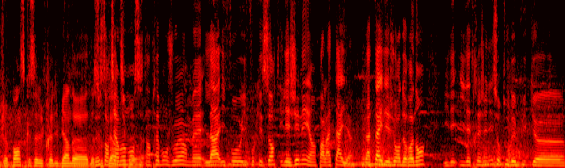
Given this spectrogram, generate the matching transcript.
Je pense que ça lui ferait du bien de, de De sortir un moment, c'est ouais. un très bon joueur, mais là il faut, il faut qu'il sorte. Il est gêné hein, par la taille. La taille des joueurs de Renan, il est, il est très gêné, surtout depuis que,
